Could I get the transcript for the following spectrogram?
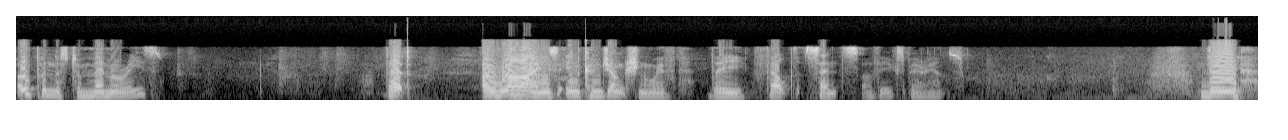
openness to memories that arise in conjunction with the felt sense of the experience. The,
